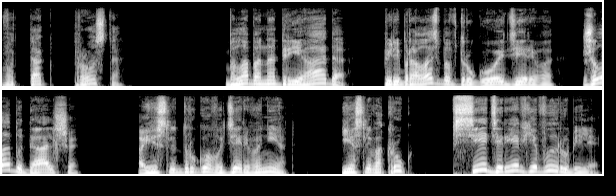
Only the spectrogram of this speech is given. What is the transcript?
Вот так просто. Была бы она дриада, перебралась бы в другое дерево, жила бы дальше. А если другого дерева нет? Если вокруг все деревья вырубили?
